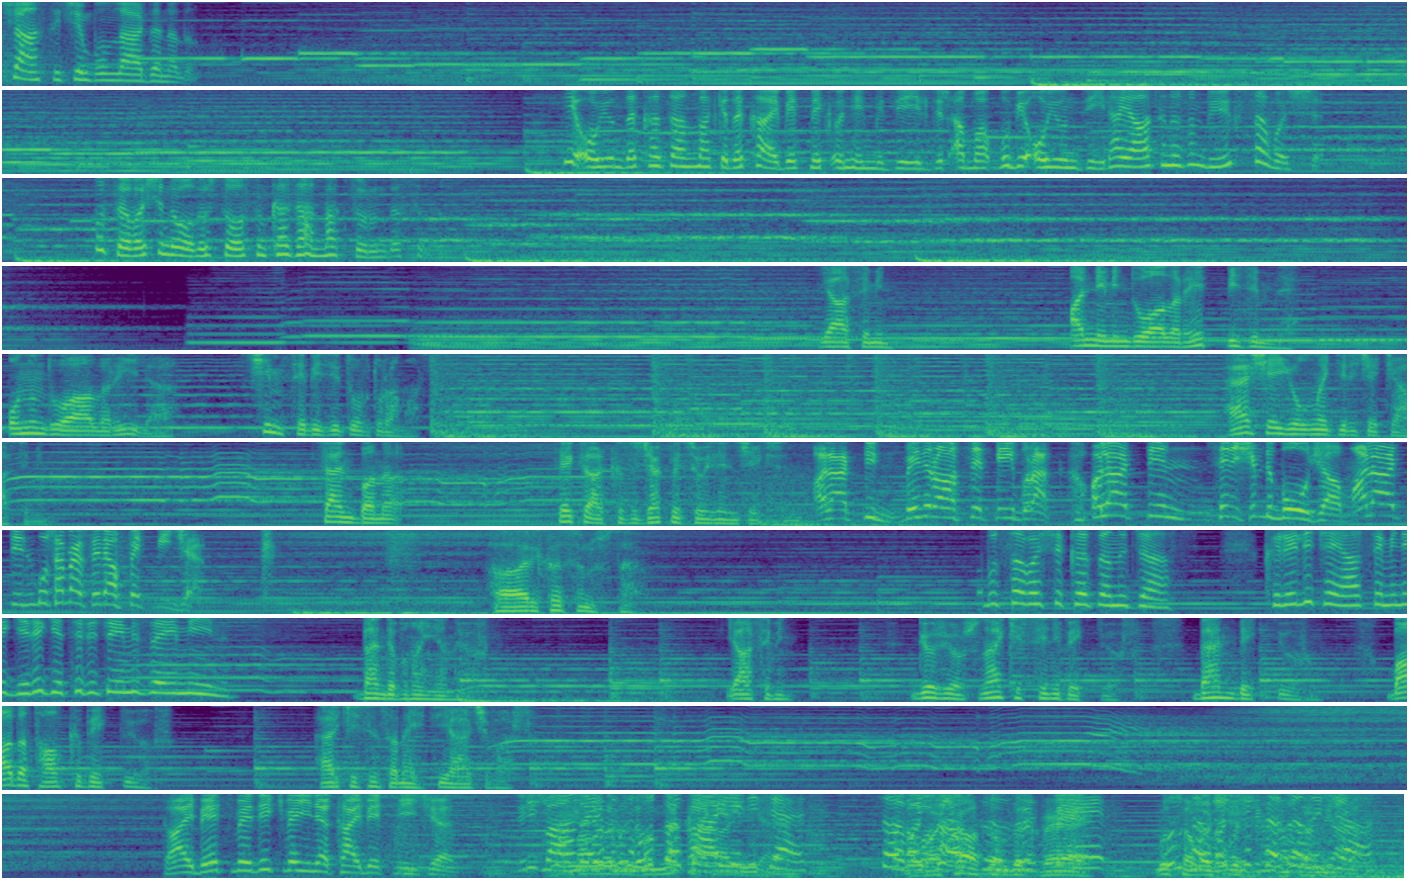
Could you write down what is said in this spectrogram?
Şans için bunlardan alın. Bir oyunda kazanmak ya da kaybetmek önemli değildir ama bu bir oyun değil, hayatınızın büyük savaşı. Bu savaşı ne olursa olsun kazanmak zorundasınız. Yasemin, annemin duaları hep bizimle. Onun dualarıyla kimse bizi durduramaz. Her şey yoluna girecek Yasemin. Sen bana tekrar kızacak ve söyleneceksin. Alaaddin beni rahatsız etmeyi bırak. Alaaddin seni şimdi boğacağım. Alaaddin bu sefer seni affetmeyeceğim. Harikasın usta. Bu savaşı kazanacağız. Kraliçe Yasemin'i geri getireceğimize eminim. Ben de buna inanıyorum. Yasemin, görüyorsun herkes seni bekliyor. Ben bekliyorum. Bağdat halkı bekliyor. Herkesin sana ihtiyacı var. Kaybetmedik ve yine kaybetmeyeceğiz. Düşmanlarımızı mutlaka yeneceğiz. Savaşa atıldık ve bu savaşı kazanacağız.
